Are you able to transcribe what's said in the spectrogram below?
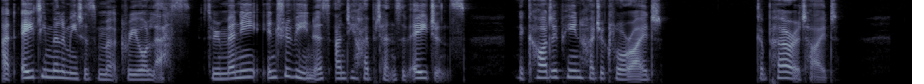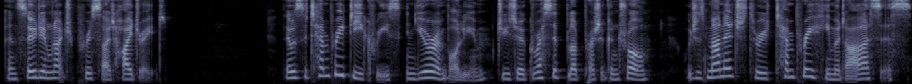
at 80 mm of mercury or less through many intravenous antihypertensive agents, nicardipine hydrochloride, carperitide, and sodium nitroprusside hydrate. There was a temporary decrease in urine volume due to aggressive blood pressure control, which was managed through temporary hemodialysis.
